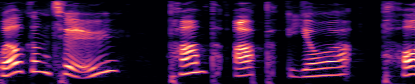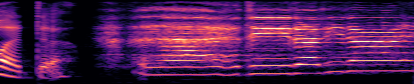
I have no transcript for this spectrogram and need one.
Welcome to Pump Up Your Pod. La di da di da,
